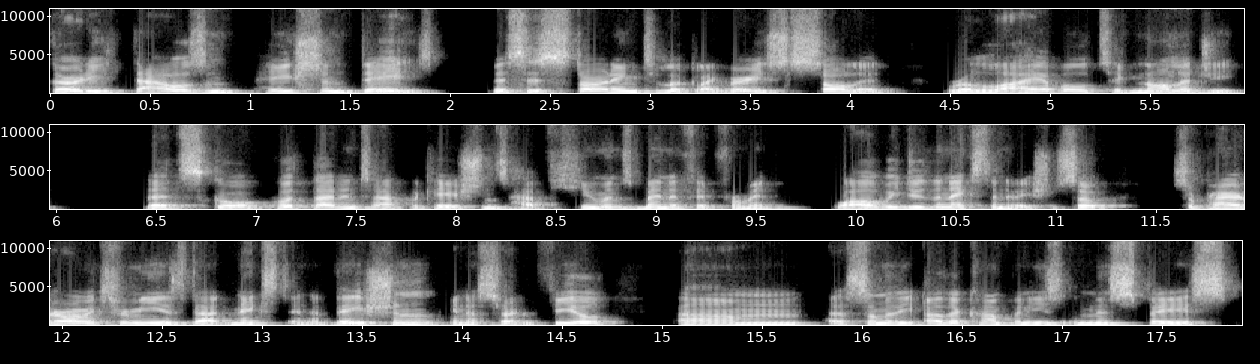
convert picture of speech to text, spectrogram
30,000 patient days, this is starting to look like very solid, reliable technology. Let's go put that into applications, have humans benefit from it while we do the next innovation. So, so Paradromics for me is that next innovation in a certain field. Um, some of the other companies in this space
